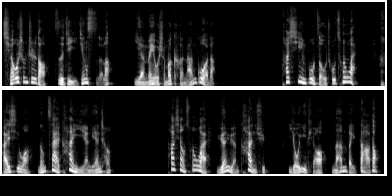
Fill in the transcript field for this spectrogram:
乔生知道自己已经死了。也没有什么可难过的。他信步走出村外，还希望能再看一眼连城。他向村外远远看去，有一条南北大道，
